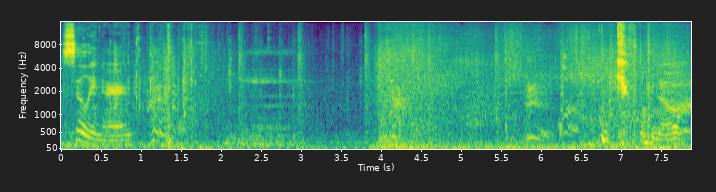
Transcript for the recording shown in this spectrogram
Silly nerd. Oh no.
